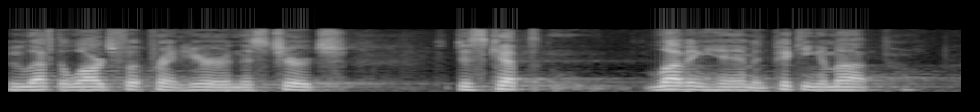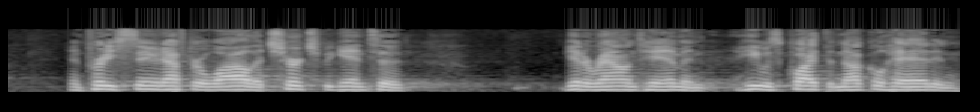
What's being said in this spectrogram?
who left a large footprint here in this church, just kept loving him and picking him up. And pretty soon, after a while, the church began to get around him, and he was quite the knucklehead and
